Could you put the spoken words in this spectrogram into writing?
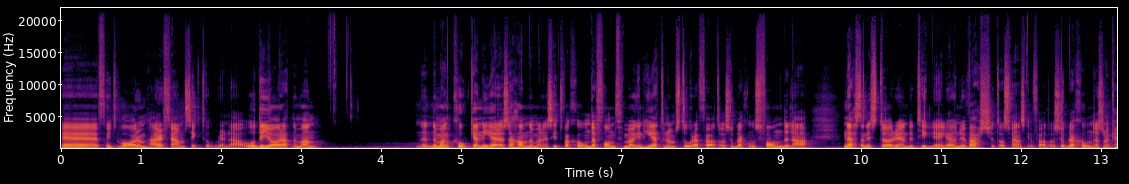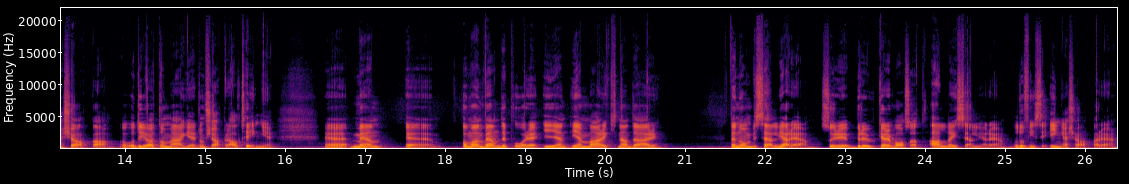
eh, får inte vara de här fem sektorerna. Och Det gör att när man när man kokar ner det så hamnar man i en situation där fondförmögenheten i de stora företagsobligationsfonderna nästan är större än det tillgängliga universet av svenska företagsobligationer som de kan köpa. Och Det gör att de äger, de köper allting. Eh, men eh, om man vänder på det, i en, i en marknad där, där någon blir säljare så är det, brukar det vara så att alla är säljare och då finns det inga köpare.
